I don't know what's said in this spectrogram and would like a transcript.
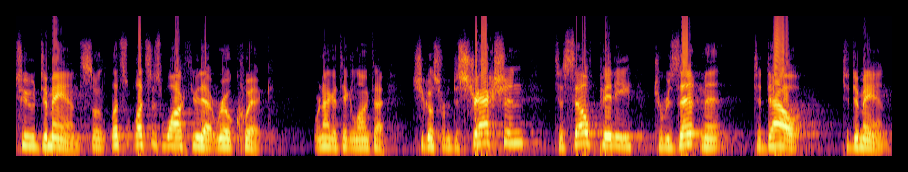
to demand. So let's, let's just walk through that real quick. We're not going to take a long time. She goes from distraction to self pity to resentment to doubt, to demand.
